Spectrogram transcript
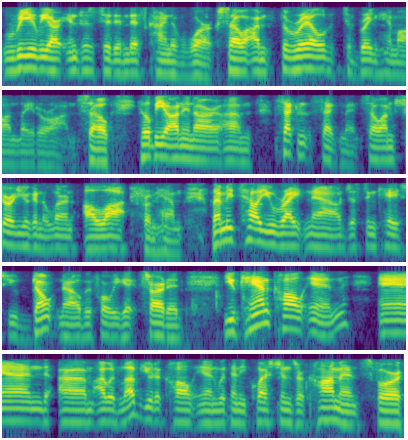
really are interested in this kind of work. So I'm thrilled to bring him on later on. So he'll be on in our um, second segment. So I'm sure you're going to learn a lot from him. Let me tell you right now, just in case you don't know before we get started, you can call in. And um, I would love you to call in with any questions or comments for,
